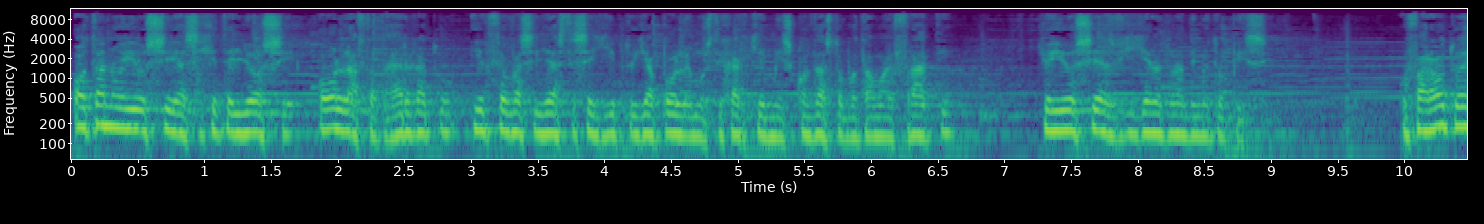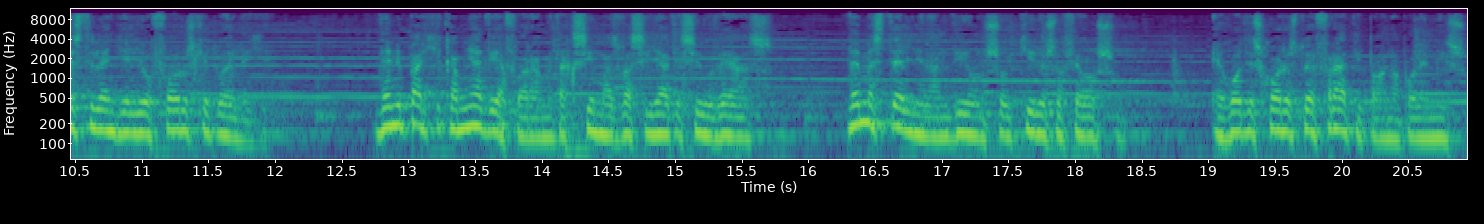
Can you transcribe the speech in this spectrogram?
Όταν ο Ιωσίας είχε τελειώσει όλα αυτά τα έργα του, ήρθε ο βασιλιάς της Αιγύπτου για πόλεμο στη Χαρκεμής κοντά στον ποταμό Εφράτη και ο Ιωσίας βγήκε να τον αντιμετωπίσει. Ο Φαραώ του έστειλε αγγελιοφόρους και του έλεγε: Δεν υπάρχει καμιά διαφορά μεταξύ μας, βασιλιά της Ιουδαίας. Δεν με στέλνει εναντίον σου ο κύριος ο Θεός σου. Εγώ τις χώρες του Εφράτη πάω να πολεμήσω.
